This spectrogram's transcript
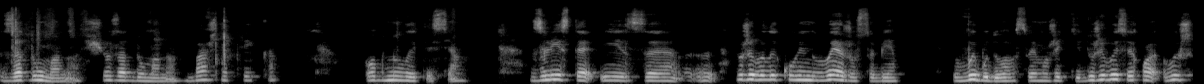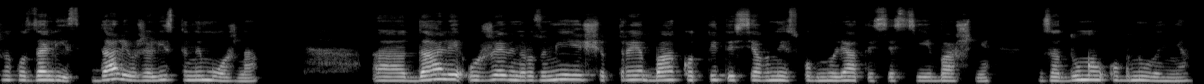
задумано. Що задумано? Башня трійка. Обнулитися. Злізти із е, дуже велику він вежу собі вибудував в своєму житті. Дуже високо, високо заліз. Далі вже лізти не можна. Е, Далі вже він розуміє, що треба котитися вниз, обнулятися з цієї башні. Задумав обнулення.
